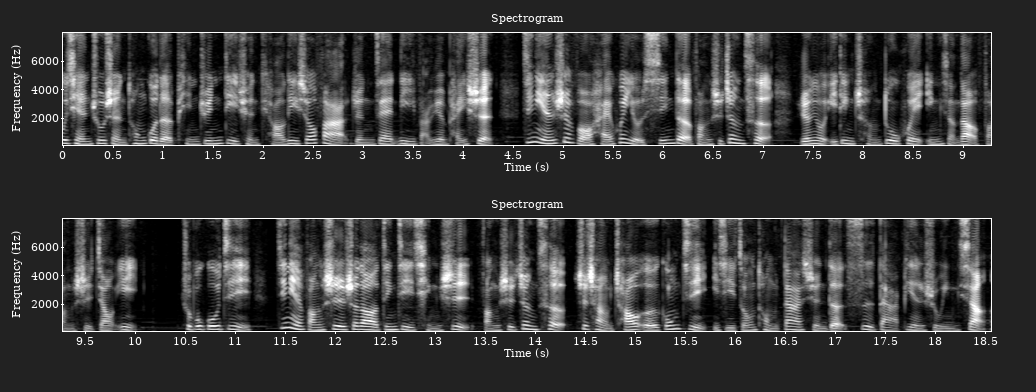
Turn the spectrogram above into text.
目前初审通过的平均地权条例修法仍在立法院排审，今年是否还会有新的房市政策，仍有一定程度会影响到房市交易。初步估计，今年房市受到经济情势、房市政策、市场超额供给以及总统大选的四大变数影响。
